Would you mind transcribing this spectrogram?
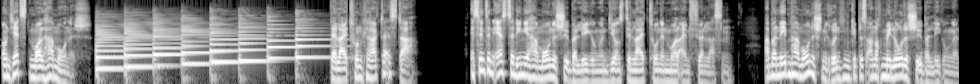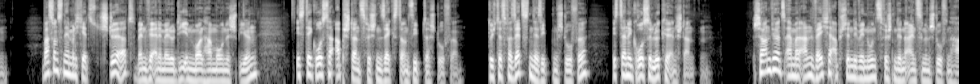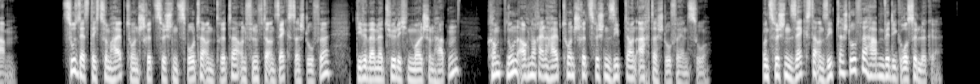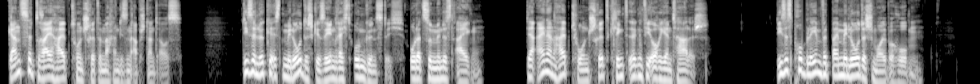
und jetzt Moll harmonisch. Der Leittoncharakter ist da. Es sind in erster Linie harmonische Überlegungen, die uns den Leitton in Moll einführen lassen. Aber neben harmonischen Gründen gibt es auch noch melodische Überlegungen. Was uns nämlich jetzt stört, wenn wir eine Melodie in Moll harmonisch spielen, ist der große Abstand zwischen sechster und siebter Stufe. Durch das Versetzen der siebten Stufe ist eine große Lücke entstanden. Schauen wir uns einmal an, welche Abstände wir nun zwischen den einzelnen Stufen haben. Zusätzlich zum Halbtonschritt zwischen zweiter und dritter und fünfter und sechster Stufe, die wir beim natürlichen Moll schon hatten, kommt nun auch noch ein Halbtonschritt zwischen siebter und achter Stufe hinzu. Und zwischen sechster und siebter Stufe haben wir die große Lücke. Ganze drei Halbtonschritte machen diesen Abstand aus. Diese Lücke ist melodisch gesehen recht ungünstig oder zumindest eigen. Der Eineinhalbtonschritt klingt irgendwie orientalisch. Dieses Problem wird beim melodisch Moll behoben.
